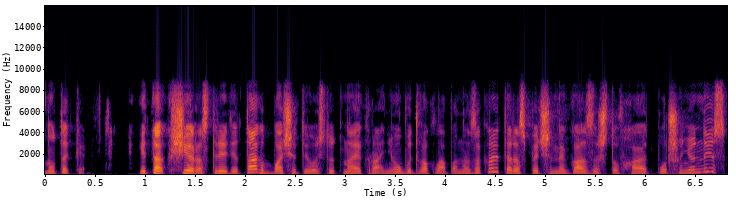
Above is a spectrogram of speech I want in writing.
Ну таке. І так, ще раз, третій такт, бачите, ось тут на екрані. Обидва клапани закриті, розпечені гази штовхають поршень униз,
